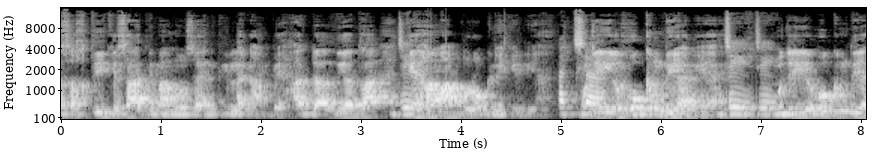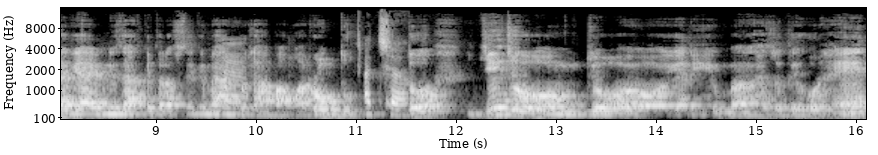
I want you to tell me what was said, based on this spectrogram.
سختی کے ساتھ امام حسین کی لگام پہ ہاتھ ڈال دیا تھا جی۔ کہ ہم آپ کو روکنے کے لیے اچھا۔ مجھے یہ حکم دیا گیا ہے۔ جی، مجھے یہ حکم دیا گیا ہے ابن زیاد کی طرف سے کہ میں آپ کو جہاں پاؤں گا روک دوں۔ اچھا۔ تو یہ جو جو یعنی حضرت ہور ہیں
